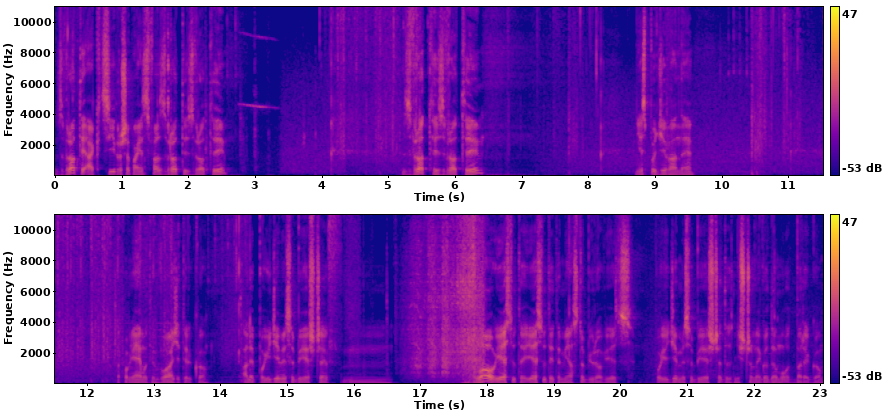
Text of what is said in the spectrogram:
Zwroty akcji, proszę Państwa, zwroty, zwroty. Zwroty, zwroty. Niespodziewane. Zapomniałem o tym włazie tylko. Ale pojedziemy sobie jeszcze w... Mm, wow, jest tutaj, jest tutaj to miasto biurowiec. Pojedziemy sobie jeszcze do zniszczonego domu od Barego.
